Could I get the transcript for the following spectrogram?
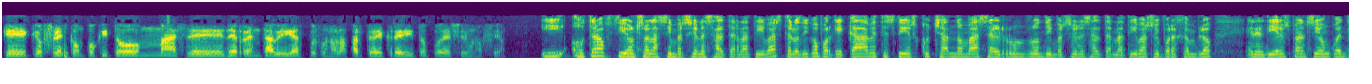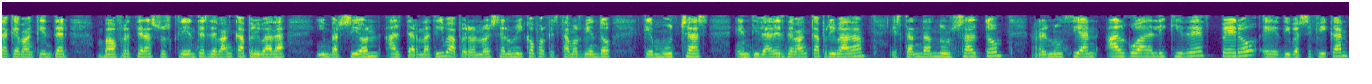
que, que, ofrezca un poquito más de, de rentabilidad, pues bueno, la parte de crédito puede ser una opción. Y otra opción son las inversiones alternativas. Te lo digo porque cada vez estoy escuchando más el run run de inversiones alternativas. Hoy, por ejemplo, en el diario Expansión cuenta que Bank Inter va a ofrecer a sus clientes de banca privada inversión alternativa, pero no es el único porque estamos viendo que muchas entidades de banca privada están dando un salto, renuncian algo a la liquidez, pero eh, diversifican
